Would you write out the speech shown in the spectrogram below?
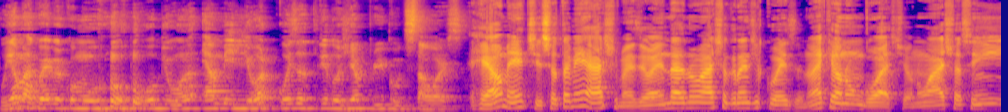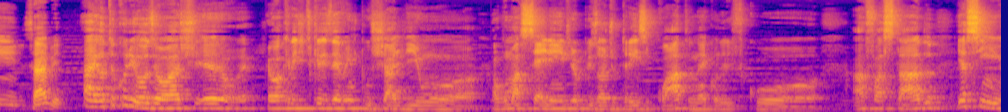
O Ian McGregor como o Obi-Wan é a melhor coisa da trilogia prequel de Star Wars. Realmente, isso eu também acho, mas eu ainda não acho grande coisa. Não é que eu não goste, eu não acho assim, sabe? Ah, eu tô curioso, eu acho. Eu, eu acredito que eles devem puxar ali um, alguma série entre o episódio 3 e 4, né? Quando ele ficou afastado. E assim,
